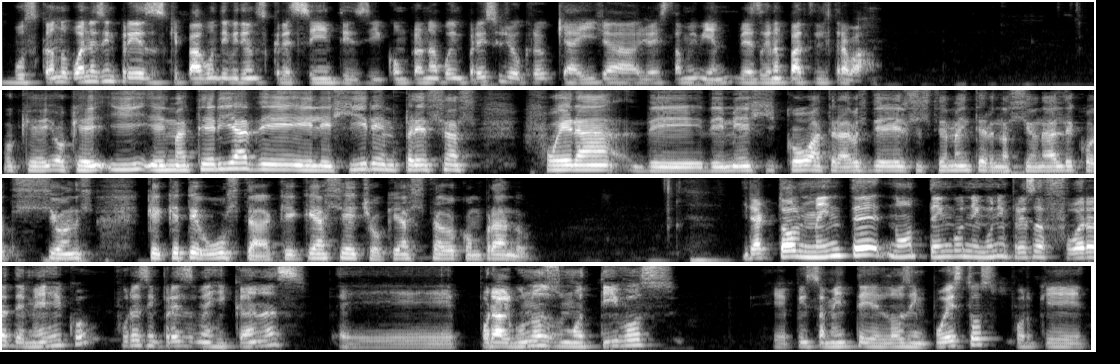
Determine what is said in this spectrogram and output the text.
buscando buenas empresas que pagan dividendos crecientes y comprando a buen precio, yo creo que ahí ya, ya está muy bien, es gran parte del trabajo. Ok, ok. Y en materia de elegir empresas fuera de, de México a través del sistema internacional de cotizaciones, ¿qué, qué te gusta? ¿Qué, ¿Qué, has hecho? ¿Qué has estado comprando? Y actualmente no tengo ninguna empresa fuera de México, puras empresas mexicanas, eh, por algunos motivos, eh, principalmente los impuestos, porque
